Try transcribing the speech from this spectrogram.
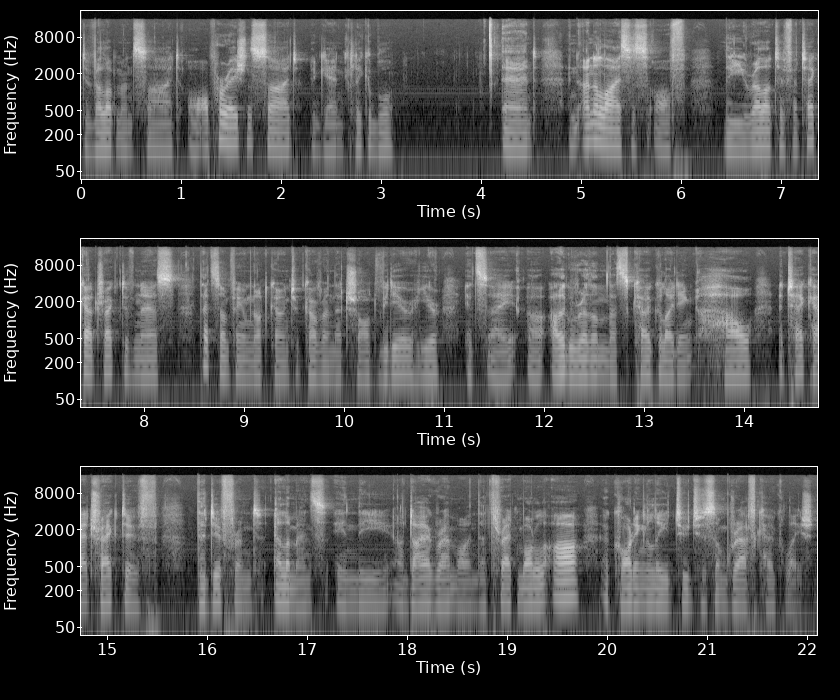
development side, or operations side, again clickable, and an analysis of the relative attacker attractiveness. That's something I'm not going to cover in that short video here. It's a uh, algorithm that's calculating how attacker attractive the different elements in the uh, diagram or in the threat model are accordingly due to some graph calculation.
